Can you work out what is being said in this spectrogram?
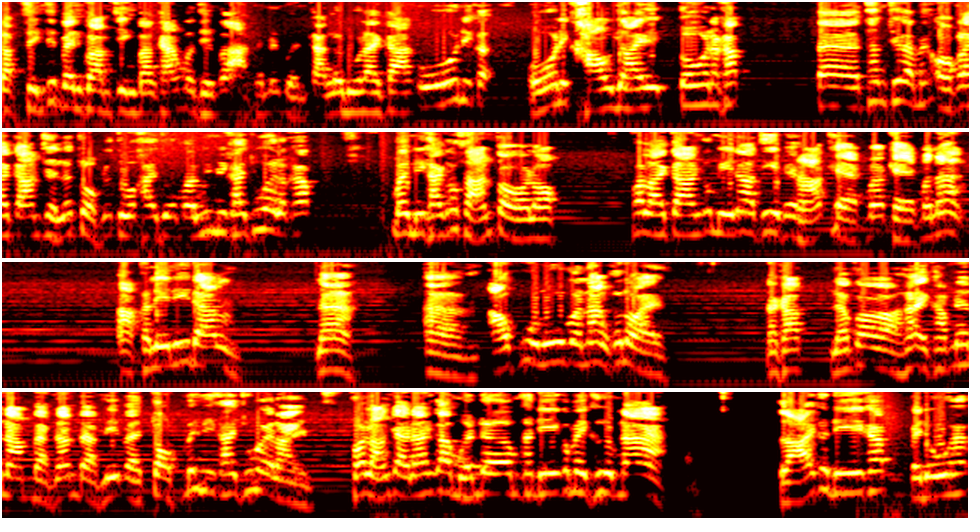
กับสิ่งที่เป็นความจริงบางครั้งบางทีก็อาจจะไม่เหมือนกันเราดูรายการโอ้นี่ก็โอ้นี่ข่าวใหญ่โตนะครับ แต่ท่านเชื่อไหมออกรายการเสร็จแล้วจบแล้วตัวใครตัวมันไม่มีใครช่วยแล้วครับ ไม่มีใครเขาสารต่อหรอก เพราะรายการก็มีหน้าที่ไปหาแขกมาแขกมานั่งอะคดีนี้ดังนะอ่าเอาผู้รู้มานั่งซะหน่อยนะครับ แล้วก็ให้คำแนะนำแบบนั้นแบบนี้ไปจบไม่มีใครช่วยอะไรพอหลังจากนั้นก็เหมือนเดิมคดีก็ไม่คืบหน้า หลายคดีครับ ไปดูฮะ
